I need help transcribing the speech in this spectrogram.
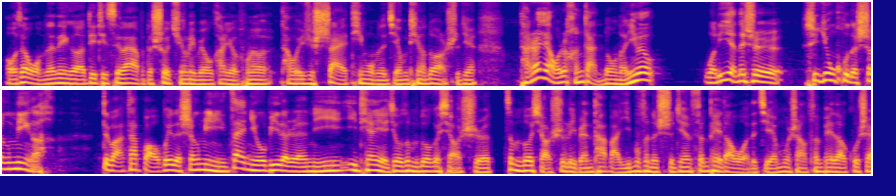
我在我们的那个 DTC Lab 的社群里面，我看有朋友他会去晒听我们的节目听了多少时间。坦率讲，我是很感动的，因为我理解那是是用户的生命啊，对吧？他宝贵的生命，你再牛逼的人，你一一天也就这么多个小时，这么多小时里边，他把一部分的时间分配到我的节目上，分配到故事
